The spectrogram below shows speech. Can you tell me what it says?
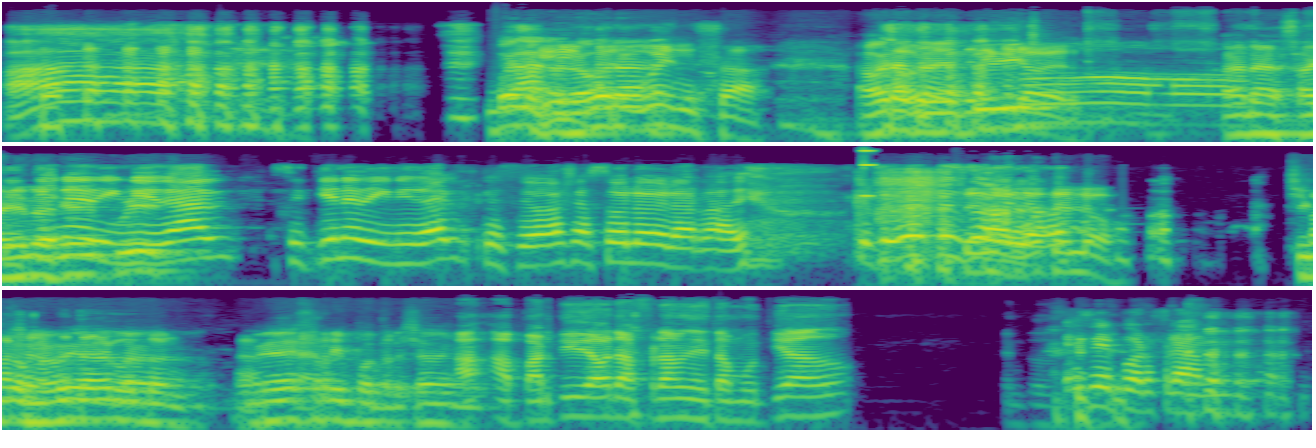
Ah, bueno, Claro, ¡Qué pero ahora, vergüenza! ahora Ahora que ahora Si sabiendo que tiene Quidditch- dignidad, si tiene dignidad, que se vaya solo de la radio. Que se vaya Hacelo, solo. Chicos, me voy a el botón. me voy a Harry Potter, ya vengo. A, a partir de ahora Fran está muteado. Entonces, F por Fran.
